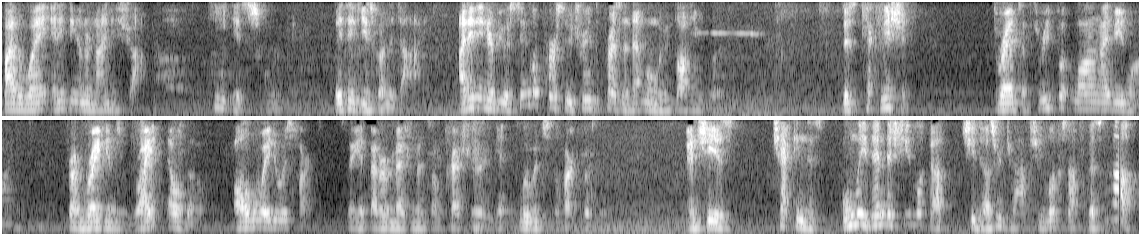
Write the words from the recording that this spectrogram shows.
By the way, anything under 90 is shot. He is screwed. They think he's going to die. I didn't interview a single person who treated the president at that moment who thought he would live. This technician threads a three-foot-long IV line from Reagan's right elbow all the way to his heart so they get better measurements on pressure and get fluids to the heart quickly. And she is checking this. Only then does she look up. She does her job. She looks up goes, oh,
